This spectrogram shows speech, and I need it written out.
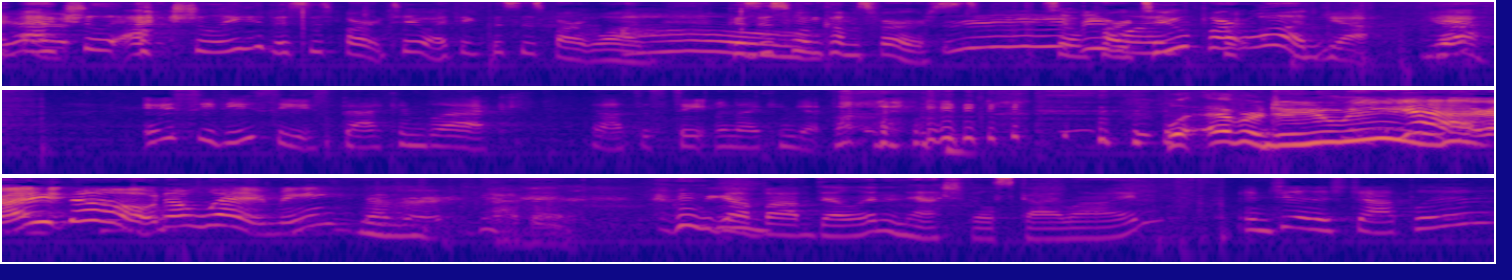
yet. Actually, actually, this is part two. I think this is part one because this Oh. one comes first. Re- So part rewind. two, part one. Yeah. Yeah. ACDC's back in black. That's a statement I can get behind. Whatever do you mean? yeah, right? No, no way. Me? Never. Never. we got Bob Dylan, Nashville Skyline, And Janis Joplin,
